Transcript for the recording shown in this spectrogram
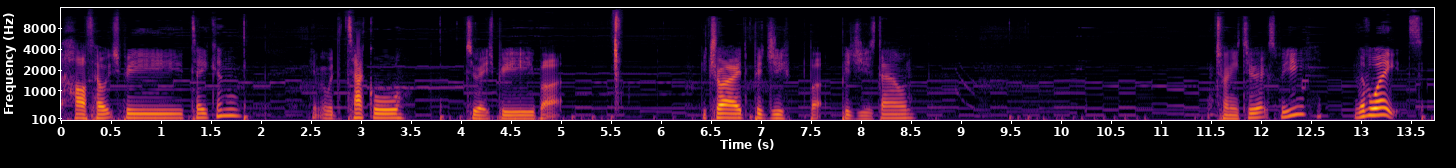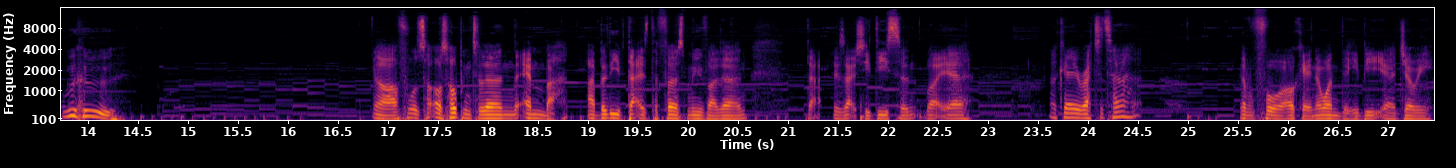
Half HP taken. Hit me with the tackle. 2 HP, but he tried Pidgey, but Pidgey is down. 22 XP. Level 8. Woohoo. Oh, I, was, I was hoping to learn Ember. I believe that is the first move I learn. That is actually decent, but yeah. Okay, Rattata. Level 4. Okay, no wonder he beat uh, Joey.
